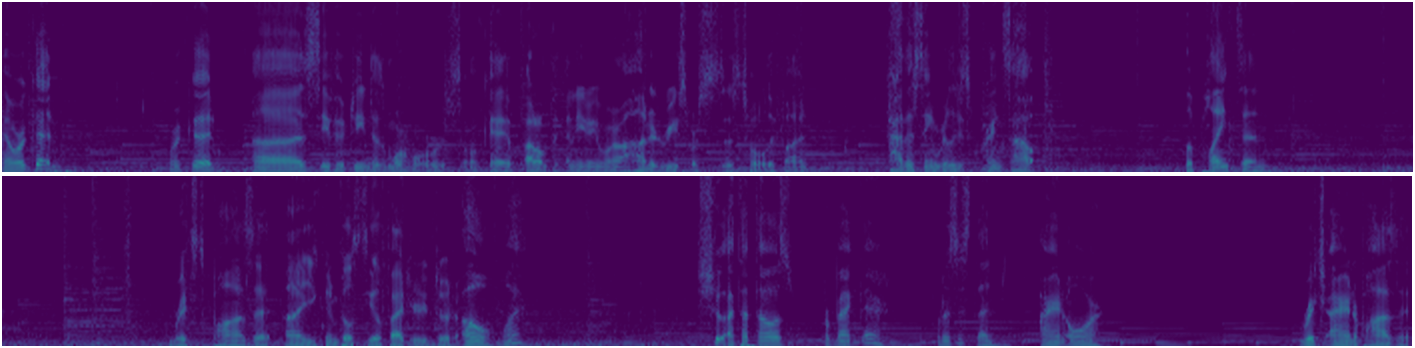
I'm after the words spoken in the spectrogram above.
and we're good. We're good. Uh, C15 has more horrors. Okay, I don't think I need any more. 100 resources is totally fine. God, this thing really just cranks out. The plankton. Rich deposit. Uh, you can build steel factory to do it. Oh, what? Shoot, I thought that was for back there. What is this then? Iron ore. Rich iron deposit.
